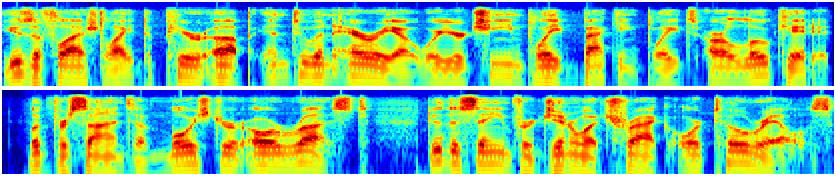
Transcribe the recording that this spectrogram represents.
Use a flashlight to peer up into an area where your chain plate backing plates are located. Look for signs of moisture or rust. Do the same for genoa track or toe rails.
